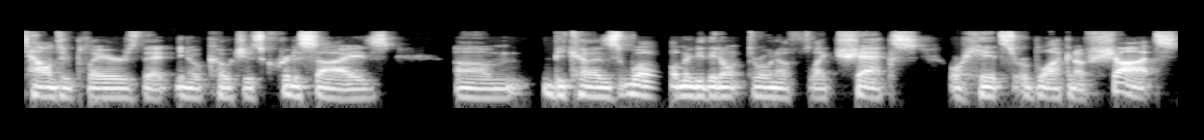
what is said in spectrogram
talented players that you know coaches criticize um, because well maybe they don't throw enough like checks or hits or block enough shots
